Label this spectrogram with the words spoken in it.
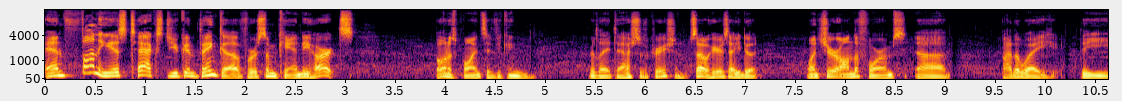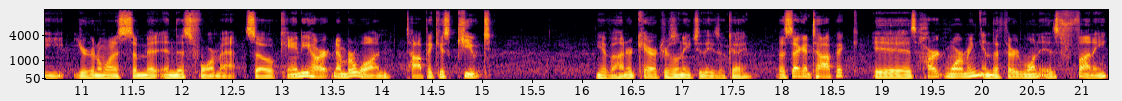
and funniest text you can think of for some candy hearts. Bonus points if you can relate to Ashes of Creation. So here's how you do it. Once you're on the forums, uh, by the way, the you're going to want to submit in this format. So candy heart number one topic is cute. You have 100 characters on each of these. Okay. The second topic is heartwarming, and the third one is funny.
